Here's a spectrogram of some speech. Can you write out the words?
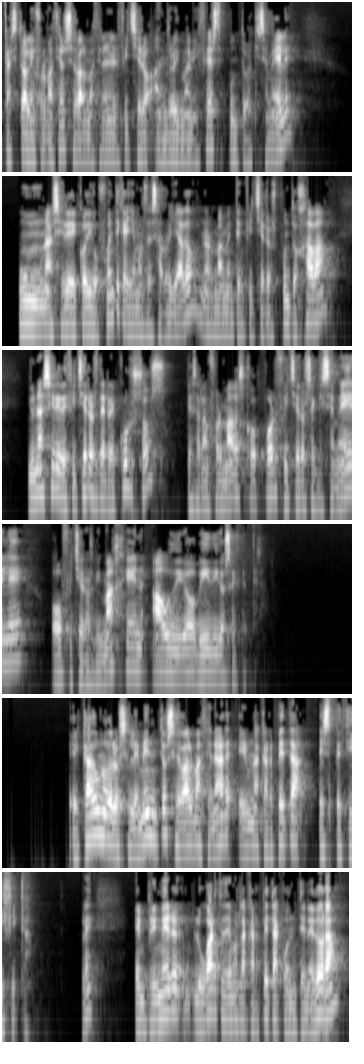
casi toda la información se va a almacenar en el fichero androidmanifest.xml una serie de código fuente que hayamos desarrollado, normalmente en ficheros .java, y una serie de ficheros de recursos que serán formados por ficheros XML o ficheros de imagen, audio, vídeos, etc. Eh, cada uno de los elementos se va a almacenar en una carpeta específica. En primer lugar tendremos la carpeta contenedora,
